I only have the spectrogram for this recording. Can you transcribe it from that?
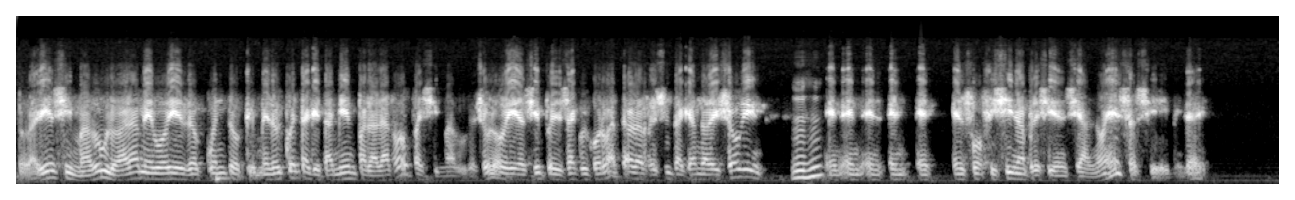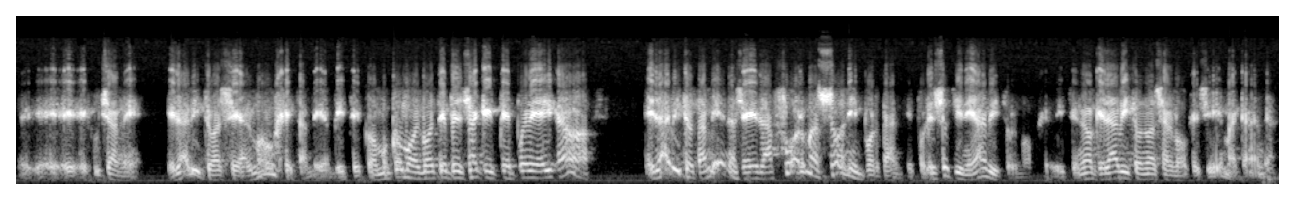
todavía es inmaduro. Ahora me voy dar cuenta que me doy cuenta que también para la ropa es inmaduro. Yo lo veía siempre de saco y corbata, ahora resulta que anda de jogging en, su oficina presidencial. No es así, mire. Eh, eh, eh, escúchame, el hábito hace al monje también, ¿viste? ¿Cómo, cómo vos te pensás que te puede ir? No, el hábito también, o sea, las formas son importantes, por eso tiene hábito el monje, ¿viste? No, que el hábito no hace al monje, sí, macana.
